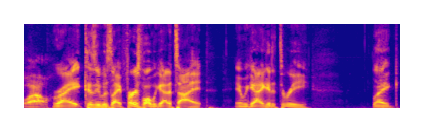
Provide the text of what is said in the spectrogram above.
Wow. Right? Because it was like first of all we got to tie it and we got to get a three. Like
